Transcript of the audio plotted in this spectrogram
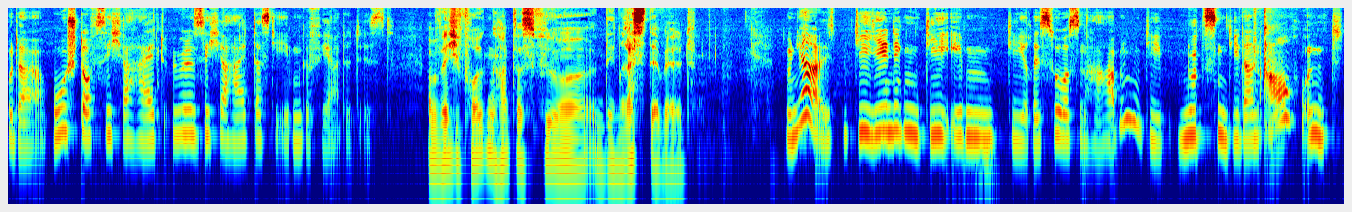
oder Rohstoffsicherheit, Ölsicherheit, dass die eben gefährdet ist. Aber welche Folgen hat das für den Rest der Welt? Nun ja, diejenigen, die eben die Ressourcen haben, die nutzen die dann auch und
